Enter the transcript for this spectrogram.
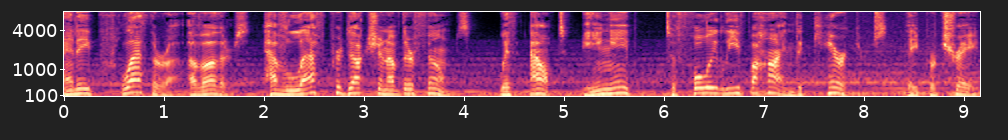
and a plethora of others, have left production of their films without being able to fully leave behind the characters they portrayed.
